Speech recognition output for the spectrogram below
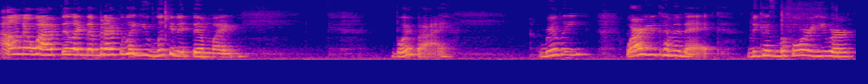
I don't know why I feel like that, but I feel like you're looking at them like, boy, bye. Really? Why are you coming back? Because before you were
